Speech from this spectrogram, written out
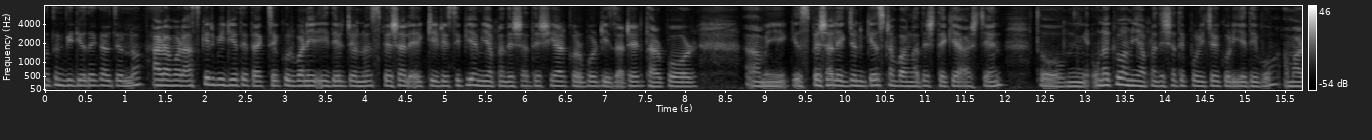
নতুন ভিডিও দেখার জন্য। আর আমার আজকের ভিডিওতে থাকছে কুরবানির ঈদের জন্য স্পেশাল একটি রেসিপি আমি আপনাদের সাথে শেয়ার করব ডিজার্টের তারপর আমি স্পেশাল একজন গেস্ট বাংলাদেশ থেকে আসছেন। তো ওনাকেও আমি আপনাদের সাথে পরিচয় করিয়ে দেব। আমার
